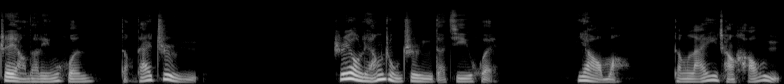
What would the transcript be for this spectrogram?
这样的灵魂等待治愈，只有两种治愈的机会：要么等来一场好雨，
